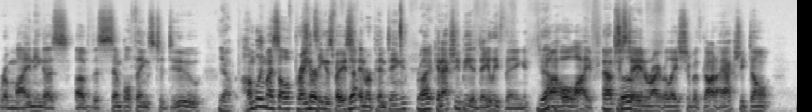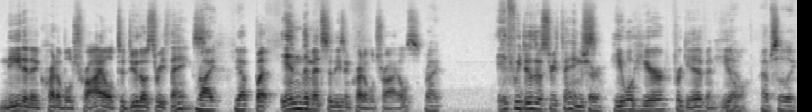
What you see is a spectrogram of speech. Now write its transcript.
reminding us of the simple things to do. Yeah. Humbling myself, praying Sure. seeing his face, and repenting Right. can actually be a daily thing Yeah. my whole life Absolutely. to stay in a right relationship with God. I actually don't need an incredible trial to do those three things. Right. Yep. But in the midst of these incredible trials, Right. if we do those three things, Sure. he will hear, forgive, and heal. Absolutely.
